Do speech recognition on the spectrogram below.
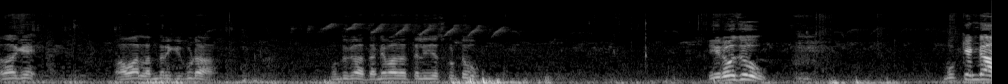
అలాగే మా వాళ్ళందరికీ కూడా ముందుగా ధన్యవాదాలు తెలియజేసుకుంటూ ఈరోజు ముఖ్యంగా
